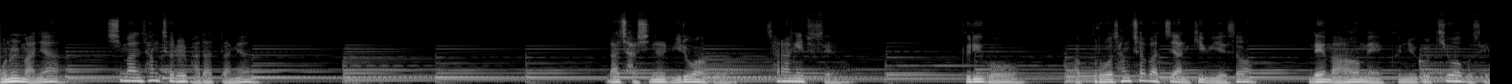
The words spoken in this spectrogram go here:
오늘 만약 심한 상처를 받았다면 나 자신을 위로하고 사랑해 주세요. 그리고 앞으로 상처받지 않기 위해서 내 마음의 근육을 키워보세요.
